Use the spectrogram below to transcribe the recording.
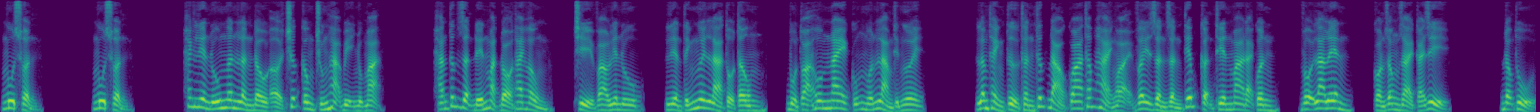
Ngu xuẩn! Ngu xuẩn! Hách liên U ngân lần đầu ở trước công chúng hạ bị nhục mạ. Hắn tức giận đến mặt đỏ thai hồng, chỉ vào liên U, liền tính ngươi là tổ tông, bổn tọa hôm nay cũng muốn làm thịt ngươi. Lâm thành tử thần thức đảo qua thấp hải ngoại vây dần dần tiếp cận thiên ma đại quân, vội la lên, còn rong dài cái gì? Động thủ!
